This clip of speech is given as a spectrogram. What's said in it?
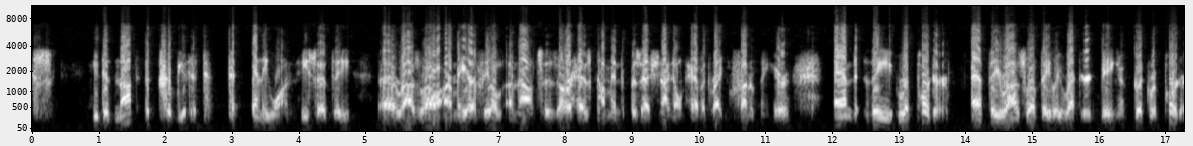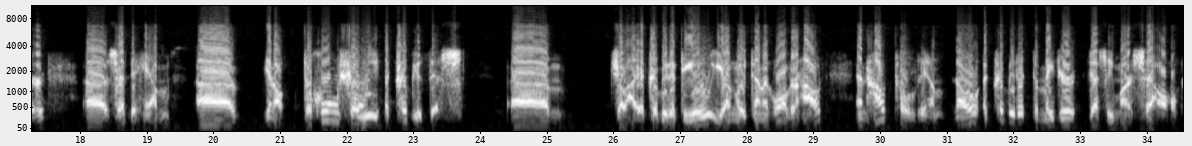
he did not attribute it to anyone. He said the uh, Roswell Army Airfield announces or has come into possession. I don't have it right in front of me here. And the reporter at the Roswell Daily Record, being a good reporter, uh, said to him, uh, you know, to whom shall we attribute this? Um, shall I attribute it to you, young Lieutenant Walter Haut? And Haut told him, no, attribute it to Major Jesse Marcel,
